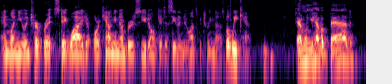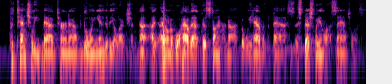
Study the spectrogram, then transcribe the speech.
and when you interpret statewide or county numbers, you don't get to see the nuance between those. But we can. Mm-hmm. And when you have a bad, potentially bad turnout going into the election, not, I, I don't know if we'll have that this time or not, but we have in the past, especially in Los Angeles.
